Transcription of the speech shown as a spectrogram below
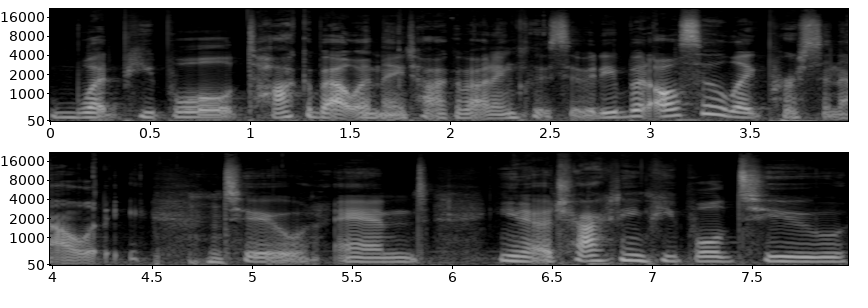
what people talk about when they talk about inclusivity, but also like personality too, and you know, attracting people to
